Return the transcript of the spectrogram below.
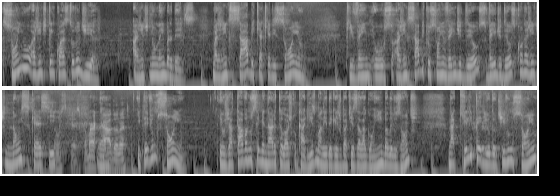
sonho a gente tem quase todo dia a gente não lembra deles. Mas a gente sabe que aquele sonho que vem. O, a gente sabe que o sonho vem de Deus, veio de Deus quando a gente não esquece. Não esquece, fica marcado, né? né? E teve um sonho. Eu já estava no Seminário Teológico Carisma, ali da Igreja Batista Lagoinha, em Belo Horizonte. Naquele período eu tive um sonho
